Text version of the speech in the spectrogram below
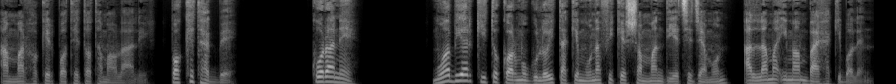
আম্মার হকের পথে তথা মাওলা আলীর। পক্ষে থাকবে। কোরআনে, মুয়াবিয়ার কৃত কর্মগুলোই তাকে মুনাফিকের সম্মান দিয়েছে যেমন আল্লামা ইমাম বায়হাকি বলেন।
